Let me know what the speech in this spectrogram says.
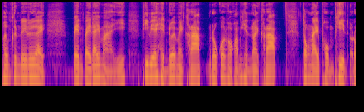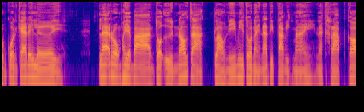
เพิ่มขึ้นเรื่อยๆ เป็นไปได้ไหม พี่เบียเห็นด้วยไหมครับ รบกวนขอความเห็นหน่อยครับ ตรงไหนผมผิดรบกวนแก้ได้เลย และโรงพยาบาลตัวอื่นนอกจากเหล่านี้มีตัวไหนน่าติดตามอีกไหมนะครับ ก็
